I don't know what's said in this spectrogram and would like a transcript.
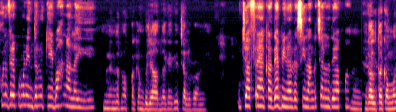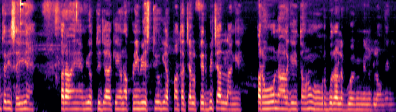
ਹੁਣ ਫਿਰ ਆਪਾਂ ਮਨਿੰਦਰ ਨੂੰ ਕੀ ਬਹਾਨਾ ਲਾਈਏ? ਮਨਿੰਦਰ ਨੂੰ ਆਪਾਂ ਕਿ ਬਾਜ਼ਾਰ ਦਾ ਕਹਿ ਕੇ ਚੱਲ ਪਾਂਗੇ ਜਾਂ ਫਿਰ ਐ ਕਰਦੇ ਆ ਬਿਨਾਂ ਦੱਸੀ ਲੰਘ ਚੱਲਦੇ ਆਪਾਂ। ਹਮ, ਗੱਲ ਤਾਂ ਕੰਮੋ ਤੇਰੀ ਸਹੀ ਹੈ ਪਰ ਆਏ ਆ ਵੀ ਉੱਥੇ ਜਾ ਕੇ ਹੁਣ ਆਪਣੀ ਬੇਇੱਜ਼ਤੀ ਹੋ ਗਈ ਆਪਾਂ ਤਾਂ ਚੱਲ ਫਿਰ ਵੀ ਚੱਲ ਲਾਂਗੇ। ਪਰ ਉਹ ਨਾਲ ਗਈ ਤਾਂ ਉਹਨੂੰ ਹੋਰ ਬੁਰਾ ਲੱਗੂਗਾ ਵੀ ਮੈਨੂੰ ਬੁਲਾਉਂਦੇ ਨਹੀਂ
